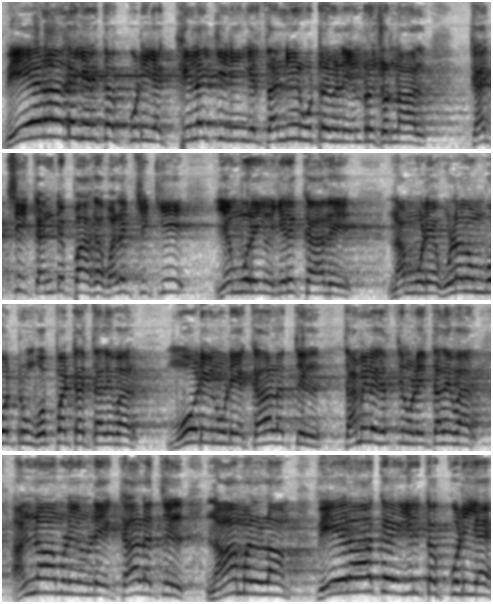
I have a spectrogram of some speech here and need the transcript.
வேறாக இருக்கக்கூடிய கிளைக்கு நீங்கள் தண்ணீர் ஊற்றவில்லை என்று சொன்னால் கட்சி கண்டிப்பாக வளர்ச்சிக்கு எம்முறையில் இருக்காது. நம்முடைய உலகம் போற்றும் ஒப்பற்ற தலைவர் மோடியினுடைய காலத்தில் தமிழகத்தினுடைய தலைவர் அண்ணாமலையினுடைய காலத்தில் நாமெல்லாம் வேறாக இருக்கக்கூடிய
